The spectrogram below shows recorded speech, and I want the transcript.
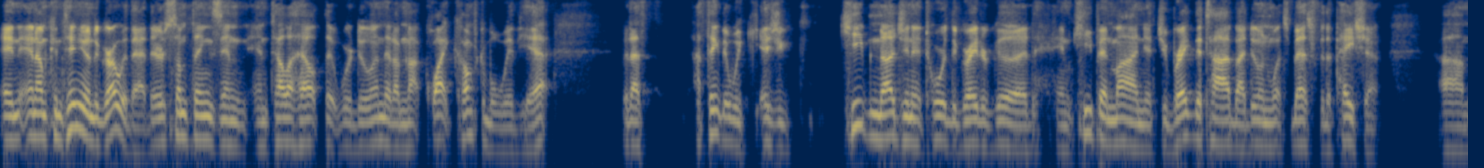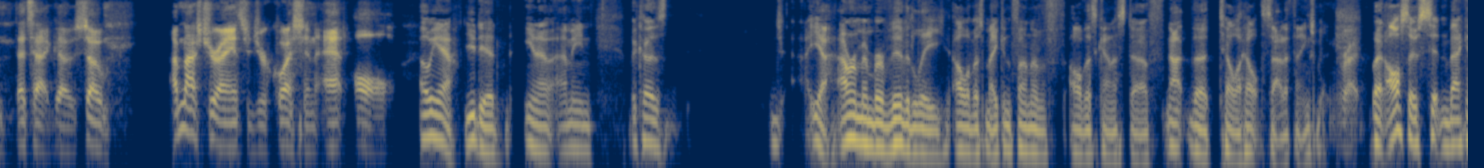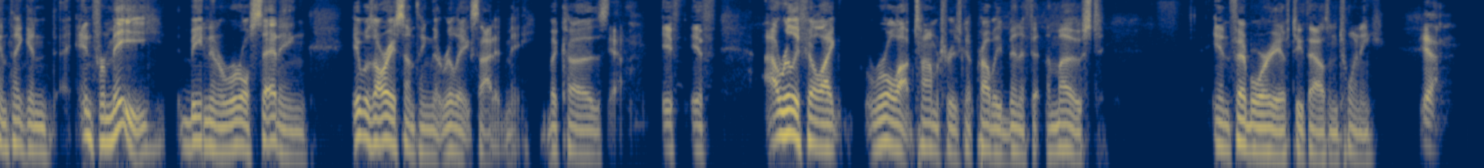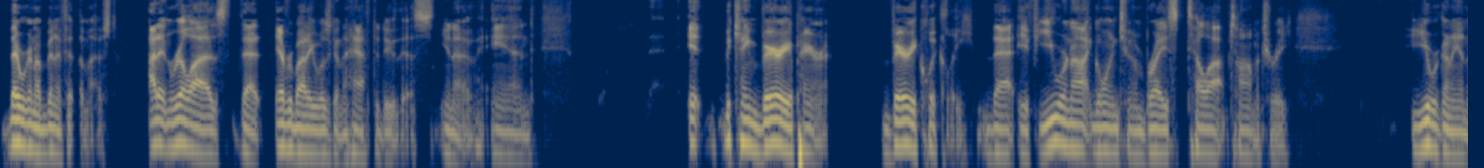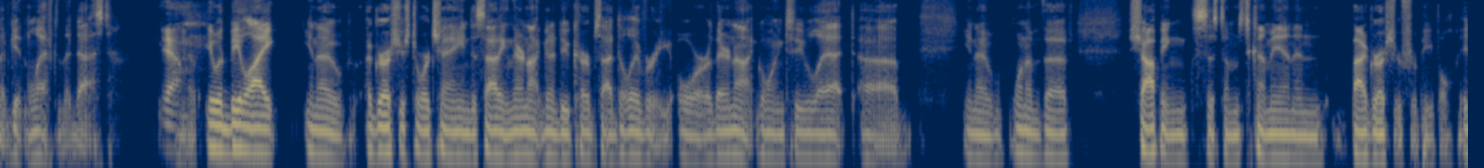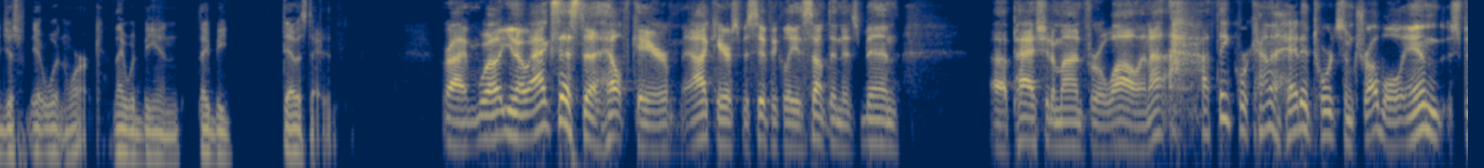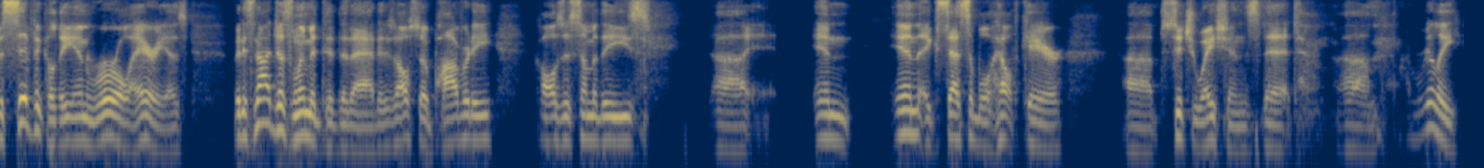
and and I'm continuing to grow with that. There's some things in in telehealth that we're doing that I'm not quite comfortable with yet, but I I think that we as you keep nudging it toward the greater good and keep in mind that you break the tie by doing what's best for the patient. Um, that's how it goes. So I'm not sure I answered your question at all. Oh yeah, you did. You know, I mean, because yeah, I remember vividly all of us making fun of all this kind of stuff, not the telehealth side of things, but right. but also sitting back and thinking and for me, being in a rural setting, it was already something that really excited me because yeah. if if I really feel like rural optometry is going to probably benefit the most in February of 2020. Yeah. They were going to benefit the most. I didn't realize that everybody was going to have to do this, you know, and it became very apparent very quickly that if you were not going to embrace teleoptometry, you were going to end up getting left in the dust. Yeah. You know, it would be like you know a grocery store chain deciding they're not going to do curbside delivery or they're not going to let uh, you know one of the shopping systems to come in and buy groceries for people it just it wouldn't work they would be in they'd be devastated right well you know access to health care eye care specifically is something that's been a passion of mine for a while, and I I think we're kind of headed towards some trouble, in specifically in rural areas. But it's not just limited to that. It's also poverty causes some of these uh, in inaccessible healthcare uh, situations that um, I'm really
